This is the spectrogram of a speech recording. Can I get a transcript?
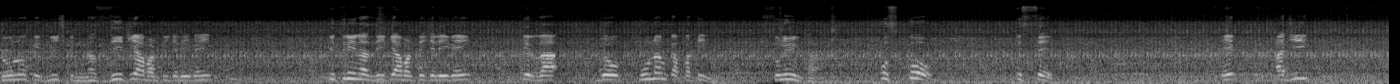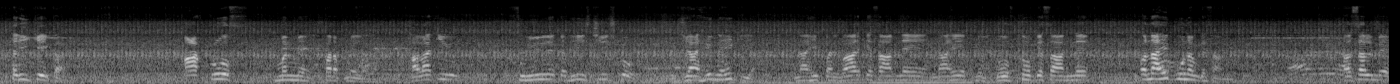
दोनों के बीच की नज़दीकियाँ बढ़ती चली गई। इतनी नज़दीकियाँ बढ़ती चली गई कि जो पूनम का पति सुनील था उसको इससे एक अजीब तरीके का आक्रोश मन में पनपने लगा हालाँकि सुनील ने कभी इस चीज़ को ज़ाहिर नहीं किया। ना ही परिवार के सामने ना ही अपने दोस्तों के सामने और ना ही पूनम के सामने। असल में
